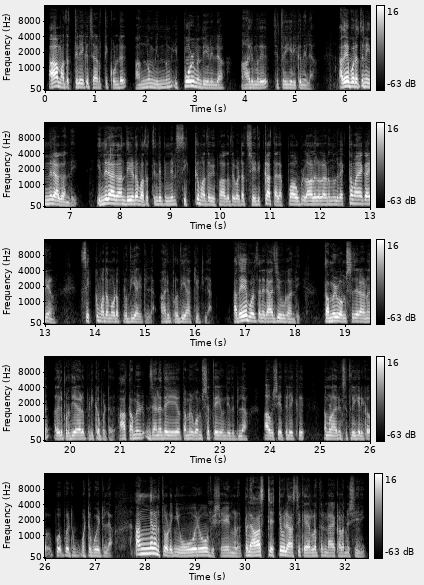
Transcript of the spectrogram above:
ആ മതത്തിലേക്ക് ചേർത്തിക്കൊണ്ട് അന്നും ഇന്നും ഇപ്പോഴും എന്ത് ചെയ്യണില്ല? ആരും അത് ചിത്രീകരിക്കുന്നില്ല. അതേപോലെ തന്നെ ഇന്ദിരാഗാന്ധി. ഇന്ദിരാഗാന്ധിയുടെ വധത്തിന്റെ പിന്നിൽ സിഖ് മതവിഭാഗത്തിൽപ്പെട്ട ചെരിക്ക തലപ്പാവ് ഉള്ള ആളുകളാണെന്നുള്ള വ്യക്തമായ കാര്യമാണ്. സിഖ് മതം അവിടെ പ്രതിയായിട്ടില്ല. ആരും പ്രതിയാക്കിയിട്ടില്ല. അതേപോലെ തന്നെ രാജീവ് ഗാന്ധി തമിഴ് വംശജരാണ് അതിൽ പ്രതിയാൾ പിടിക്കപ്പെട്ടത്. ആ തമിഴ് ജനതയെയോ തമിഴ് വംശത്തെയോ എന്ത് ചെയ്തിട്ടില്ല. ആ വിഷയത്തിലേക്ക് നമ്മളാരും ചിത്രീകരിക്ക പെ- പെട്ടുപോയിട്ടില്ല അങ്ങനെ തുടങ്ങി ഓരോ വിഷയങ്ങൾ ഇപ്പോൾ ലാസ്റ്റ് ഏറ്റവും ലാസ്റ്റ് കേരളത്തിലുണ്ടായ കളമശ്ശേരി.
